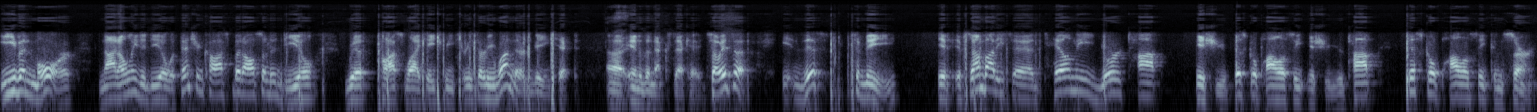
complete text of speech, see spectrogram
even more, not only to deal with pension costs but also to deal with costs like HB 331 that are being kicked uh, into the next decade. So it's a this to me, if if somebody said, "Tell me your top issue, fiscal policy issue, your top fiscal policy concern,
